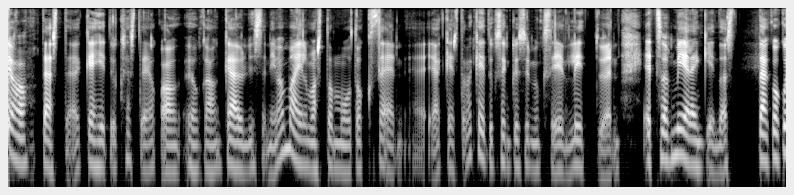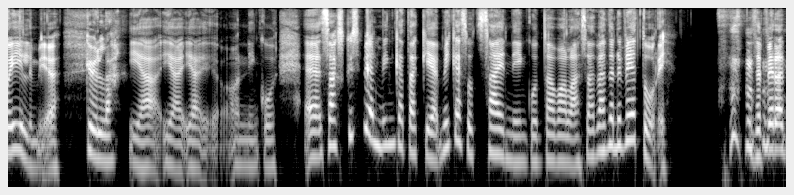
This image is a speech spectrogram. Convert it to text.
Joo. tästä kehityksestä, joka on, joka on käynnissä nimenomaan ilmastonmuutokseen ja kestävän kehityksen kysymyksiin liittyen. Että se on mielenkiintoista, tämä koko ilmiö. Kyllä. Ja, ja, ja on niin kuin, äh, saanko kysyä vielä, minkä takia, mikä sut sai niin kuin tavallaan, sä oot vähän tämmöinen veturi, sä perät,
